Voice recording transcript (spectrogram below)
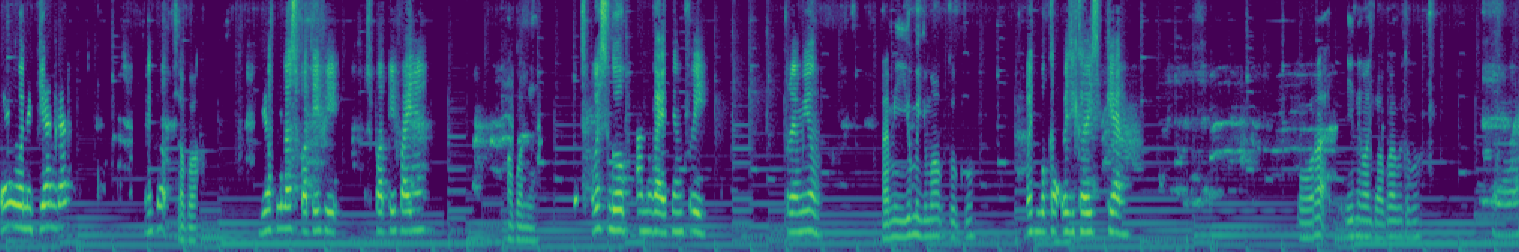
Eh, unikian kan? Itu siapa dia pilih Spotify Spotify-nya. apa nih Wes gue anu kayak yang free premium. premium iki mau tuku Wes buka wes kali sekian. ora ini konco apa aku tuku Oh,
